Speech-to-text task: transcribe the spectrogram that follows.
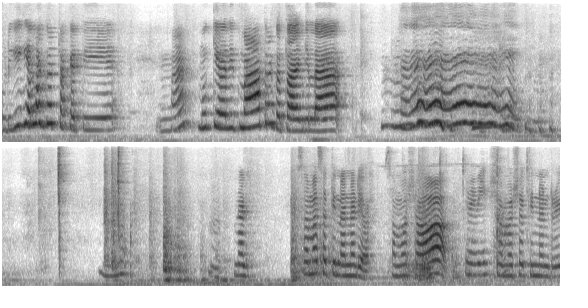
ಹುಡುಗಿಗೆಲ್ಲ ಗೊತ್ತಾಕತಿ. ಮುಖ್ಯವಾದ ಮಾತ್ರ ಗೊತ್ತಾಗಿಲ್ಲ ನಡಿ. ಸಮೋಸ ತಿನ್ನ ನಡಿಯವ ಸಮೋಸ. ಸಮೋಸ ತಿನ್ನನ್ರಿ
